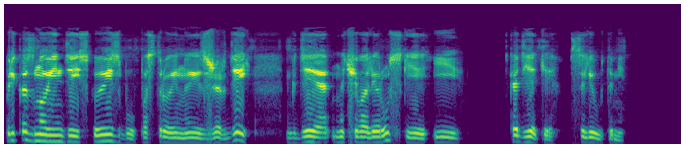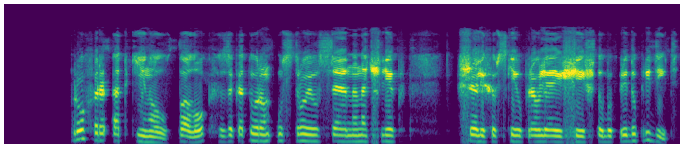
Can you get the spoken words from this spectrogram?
приказную индейскую избу, построенную из жердей, где ночевали русские и кадьяки с илютами. Прохор откинул полог, за которым устроился на ночлег шелиховский управляющий, чтобы предупредить:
